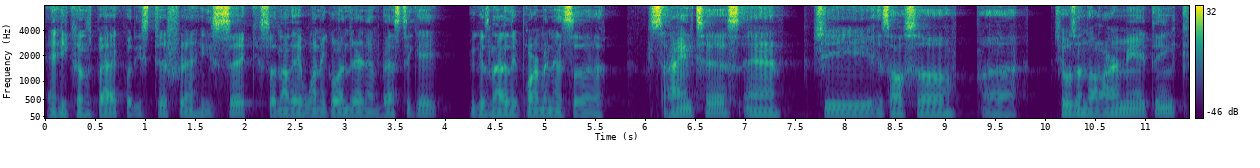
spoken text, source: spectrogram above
and he comes back, but he's different. He's sick, so now they want to go in there and investigate because Natalie Portman is a scientist and she is also uh, she was in the army, I think,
